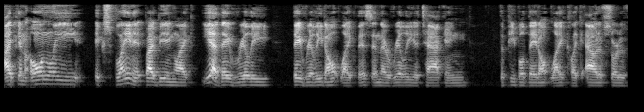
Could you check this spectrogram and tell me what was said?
I can only explain it by being like, yeah, they really they really don't like this and they're really attacking the people they don't like like out of sort of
